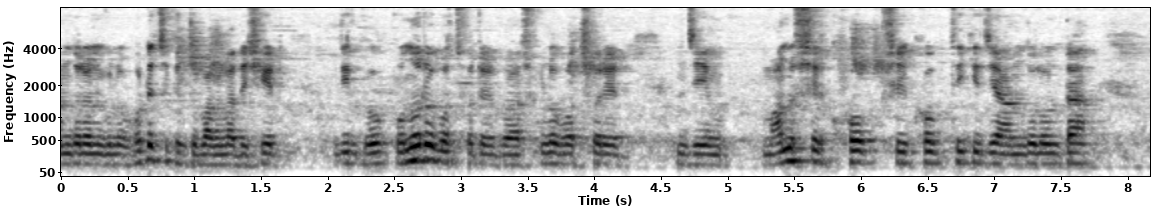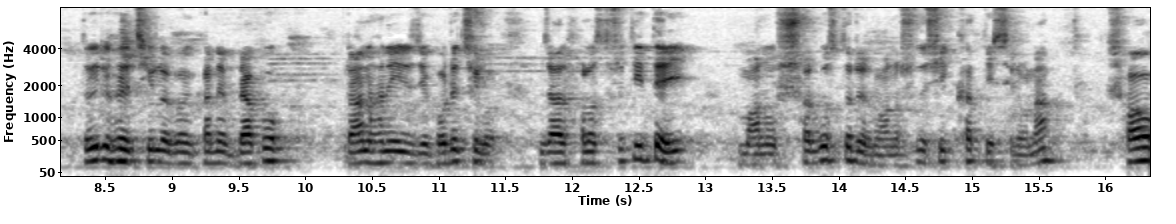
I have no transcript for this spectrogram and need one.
আন্দোলনগুলো ঘটেছে কিন্তু বাংলাদেশের দীর্ঘ পনেরো বছরের বা ষোলো বছরের যে মানুষের ক্ষোভ, সেই ক্ষোভ থেকে যে আন্দোলনটা তৈরি হয়েছিল এবং এখানে ব্যাপক প্রাণহানি যে ঘটেছিল, যার ফলশ্রুতিতেই মানুষ সর্বস্তরের মানুষ, শুধু শিক্ষার্থী ছিল না, সব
